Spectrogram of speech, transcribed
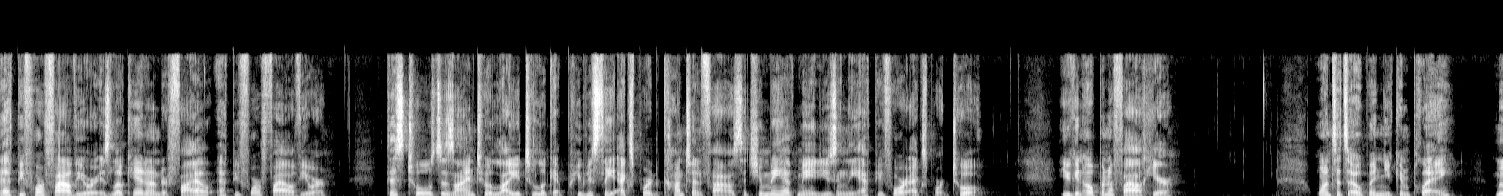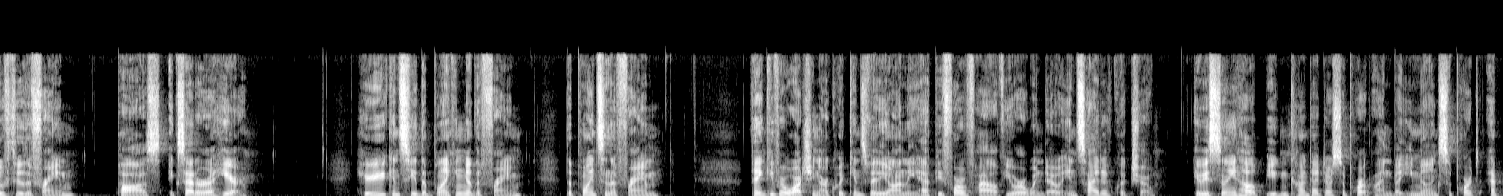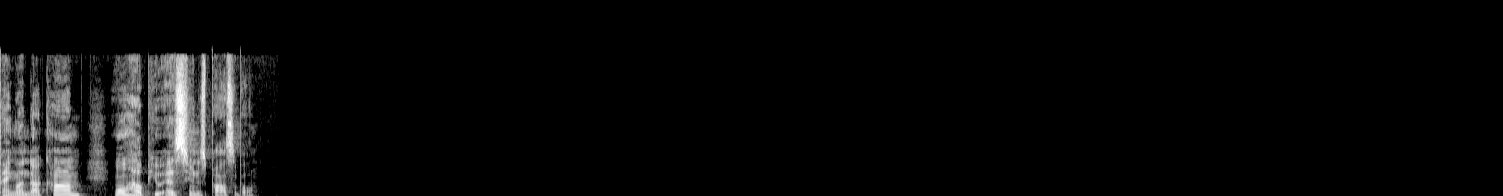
The FB4 File Viewer is located under File, FB4 File Viewer. This tool is designed to allow you to look at previously exported content files that you may have made using the FB4 Export tool. You can open a file here. Once it's open, you can play, move through the frame, pause, etc. here. Here you can see the blanking of the frame, the points in the frame. Thank you for watching our Quick Hints video on the FB4 File Viewer window inside of QuickShow. If you still need help, you can contact our support line by emailing support at pangolin.com and we'll help you as soon as possible.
